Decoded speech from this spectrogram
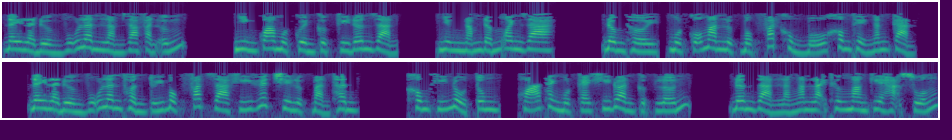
Đây là đường Vũ Lân làm ra phản ứng, Nhìn qua một quyền cực kỳ đơn giản, nhưng nắm đấm oanh ra. Đồng thời, một cỗ man lực bộc phát khủng bố không thể ngăn cản. Đây là đường Vũ Lân thuần túy bộc phát ra khí huyết chi lực bản thân. Không khí nổ tung, hóa thành một cái khí đoàn cực lớn. Đơn giản là ngăn lại thương mang kia hạ xuống.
